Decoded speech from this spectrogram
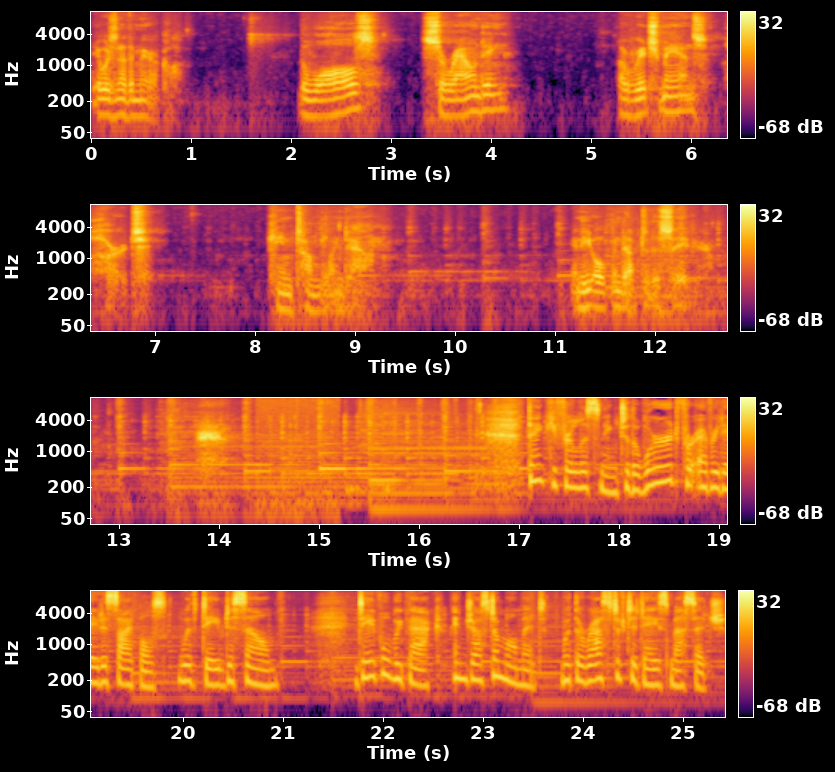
there was another miracle. The walls surrounding a rich man's heart came tumbling down. And he opened up to the Savior. Thank you for listening to the Word for Everyday Disciples with Dave DeSelm. Dave will be back in just a moment with the rest of today's message.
